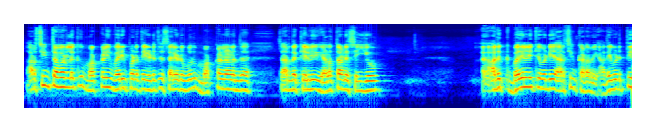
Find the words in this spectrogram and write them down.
அரசின் தவறுகளுக்கு மக்களின் வரி பணத்தை எடுத்து செலவிடும்போது மக்கள் நலந்த சார்ந்த கேள்வி எழத்தானே செய்யும். அதுக்கு பதிலளிக்க வேண்டிய அரசின் கடமை. அதை விடுத்து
